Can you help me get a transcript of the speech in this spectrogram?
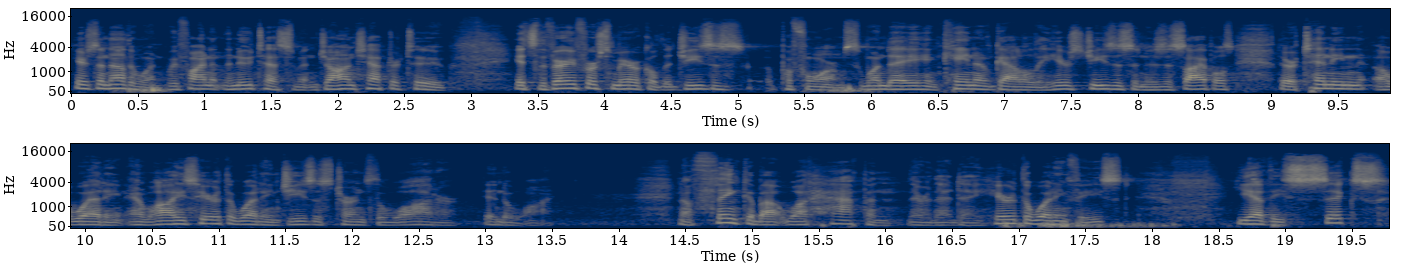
Here's another one. We find it in the New Testament, John chapter 2. It's the very first miracle that Jesus performs one day in Cana of Galilee. Here's Jesus and his disciples. They're attending a wedding. And while he's here at the wedding, Jesus turns the water into wine. Now, think about what happened there that day. Here at the wedding feast, you have these six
